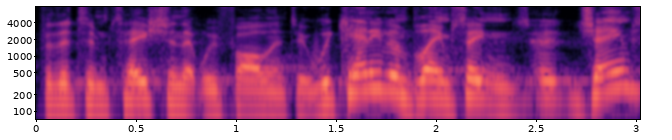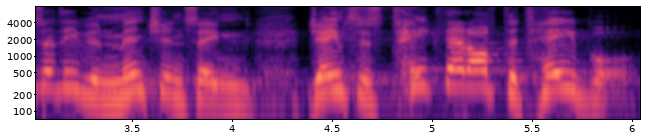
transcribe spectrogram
for the temptation that we fall into. We can't even blame Satan. Uh, James doesn't even mention Satan. James says, take that off the table.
